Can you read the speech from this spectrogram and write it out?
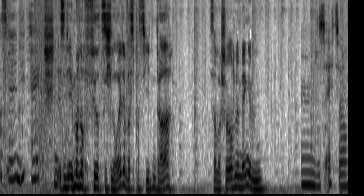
Vollgas in die Action. Es sind ja immer noch 40 Leute. Was passiert denn da? Ist aber schon noch eine Menge, du. Mm, das ist echt so.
